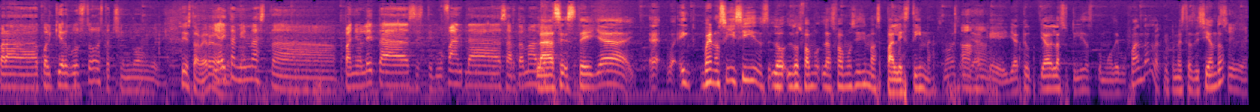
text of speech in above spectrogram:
para cualquier gusto está chingón, güey. Sí, está verga. Y hay también hasta pañoletas, este, bufandas, hartamadas. Las, este, ya. eh, bueno, sí, sí, lo- los famo- las famosísimas palestinas, ¿no? Esas ya que ya, te- ya las utilizas como de bufanda, la que tú me estás diciendo. Sí, güey.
